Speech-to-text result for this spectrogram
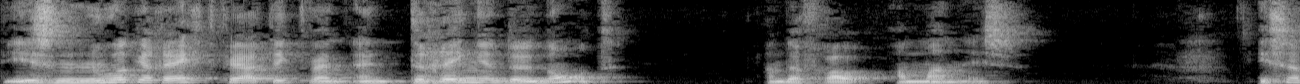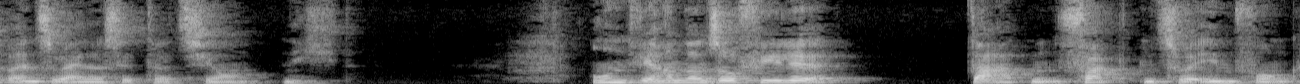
Die ist nur gerechtfertigt, wenn eine dringende Not an der Frau, am Mann ist. Ist aber in so einer Situation nicht. Und wir haben dann so viele Daten, Fakten zur Impfung,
